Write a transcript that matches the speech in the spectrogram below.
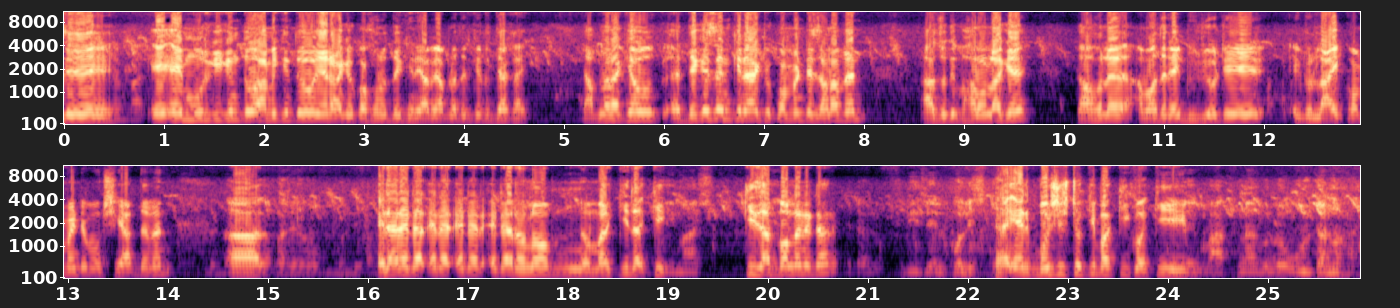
যে এই এই মুরগি কিন্তু আমি কিন্তু এর আগে কখনো দেখিনি। আমি আপনাদেরকে একটু দেখাই। আপনারা কেউ দেখেছেন কিনা একটু কমেন্টে জানাবেন। আর যদি ভালো লাগে তাহলে আমাদের এই ভিডিওটি একটু লাইক কমেন্ট এবং শেয়ার দেবেন। এটার এটার এটার এটার এটার হলো মানে কি কি জাত বললেন এটার? ফ্রিজেল পলিশ হ্যাঁ এর বৈশিষ্ট্য কি বা কি ক- পাখনাগুলো উল্টানো হয়।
